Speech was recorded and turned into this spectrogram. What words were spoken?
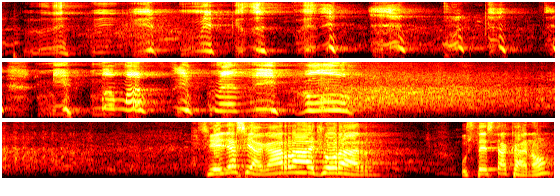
Mi mamá sí me dijo. Si ella se agarra a llorar, usted está acá, ¿no?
